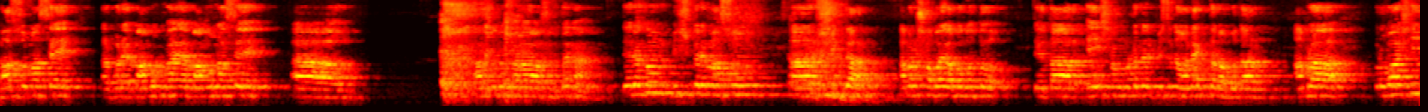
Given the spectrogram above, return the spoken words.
মাসুম আছে তারপরে মামুন ভাই মামুন আছে আহ, আর দুটো তারা আছেন তাই না? এরকম বিশেষ করে মাসুম শিকদার, আমরা সবাই অবগত যে তার এই সংগঠনের পিছনে অনেক তার অবদান। আমরা প্রবাসী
